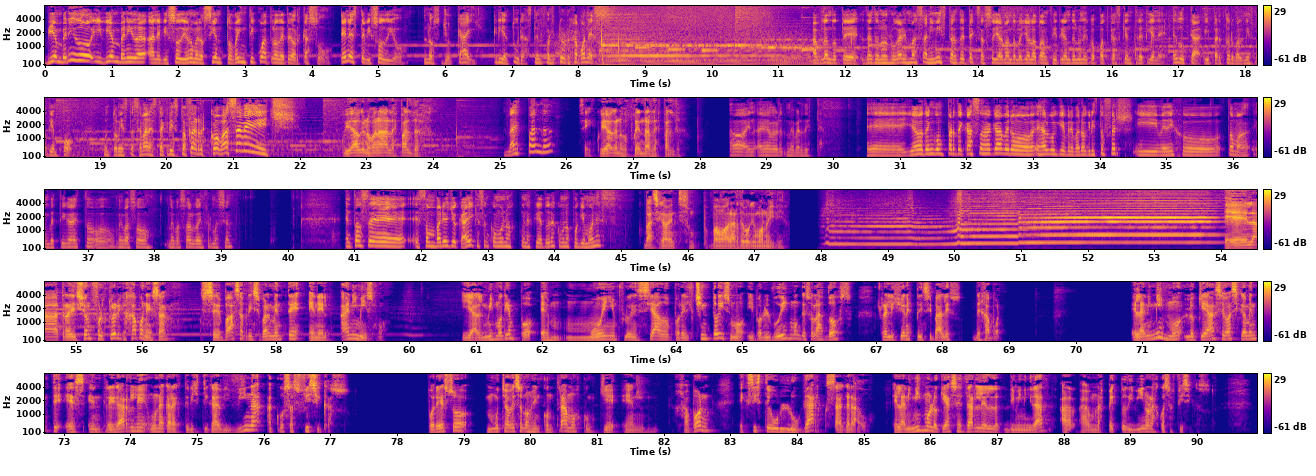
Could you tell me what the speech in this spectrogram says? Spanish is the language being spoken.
Bienvenido y bienvenida al episodio número 124 de Peor Caso. En este episodio, los yokai, criaturas del folclore japonés. Hablándote desde los lugares más animistas de Texas, soy Armando Loyola, tu anfitrión del único podcast que entretiene, educa y perturba al mismo tiempo. Junto a mí esta semana está Christopher Kovacevic. Cuidado que nos van a dar la espalda. ¿La espalda? Sí, cuidado que nos pueden dar la espalda. Oh, ahí, ahí me, per- me perdiste. Eh, yo tengo un par de casos acá, pero es algo que preparó Christopher y me dijo, toma, investiga esto me pasó, me pasó algo de información. Entonces, eh, son varios yokai que son como unos, unas criaturas, como unos Pokémones. Básicamente son- vamos a hablar de Pokémon hoy día. Eh, la tradición folclórica japonesa se basa principalmente en el animismo y al mismo tiempo es muy influenciado por el shintoísmo y por el budismo, que son las dos religiones principales de Japón. El animismo lo que hace básicamente es entregarle una característica divina a cosas físicas. Por eso muchas veces nos encontramos con que en Japón existe un lugar sagrado. El animismo lo que hace es darle la divinidad a, a un aspecto divino a las cosas físicas.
